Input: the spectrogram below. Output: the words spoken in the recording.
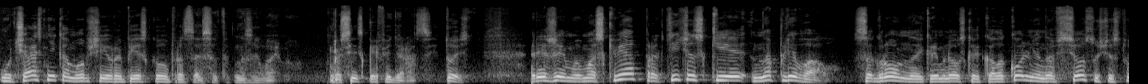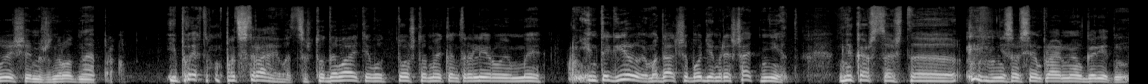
участником общеевропейского процесса, так называемого, Российской Федерации. То есть режим в Москве практически наплевал с огромной кремлевской колокольни на все существующее международное право. И поэтому подстраиваться, что давайте вот то, что мы контролируем, мы интегрируем, а дальше будем решать, нет. Мне кажется, что не совсем правильный алгоритм.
